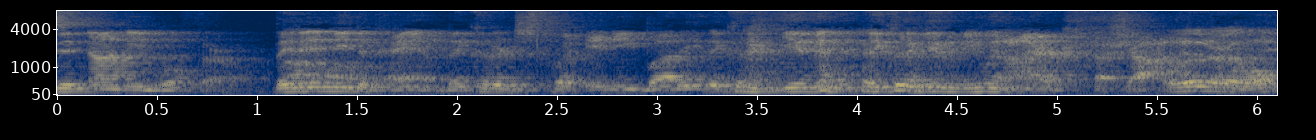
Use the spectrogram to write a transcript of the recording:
We did not need Will Ferrell. They didn't need to pay him. They could have just put anybody. They could have given. they could have given you and I a shot. Literally.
